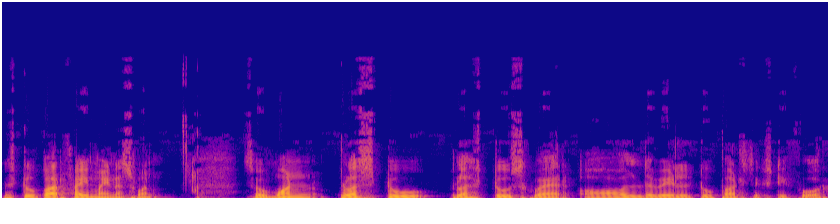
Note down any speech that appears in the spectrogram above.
This is 2 power 5 minus 1. So 1 plus 2 plus 2 square all the way till 2 power 64.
